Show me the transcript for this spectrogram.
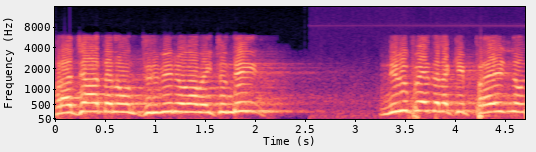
ప్రజాధనం దుర్వినియోగం అవుతుంది. నిరుపేదలకి ప్రయోజనం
